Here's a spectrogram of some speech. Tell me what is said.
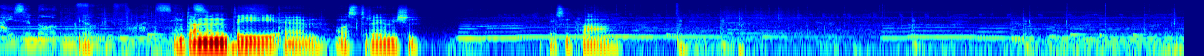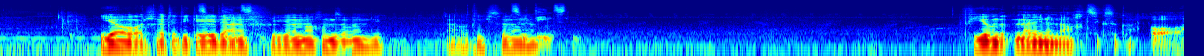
Reise morgen Ja. früh fortsetzen. und dann die ähm, oströmischen. Diesen Plan. Jo, ich hätte die Gilde eigentlich früher machen sollen. Die dauert nicht so Zu lange. Diensten. 489 sogar. Oh.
